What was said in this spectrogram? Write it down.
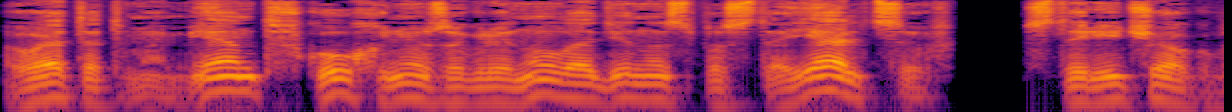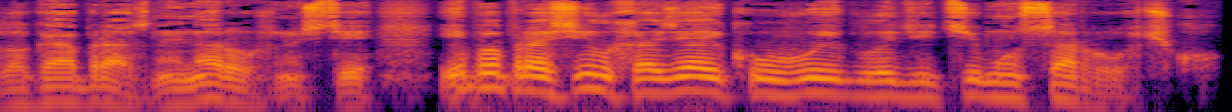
В этот момент в кухню заглянул один из постояльцев, старичок благообразной наружности, и попросил хозяйку выгладить ему сорочку.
